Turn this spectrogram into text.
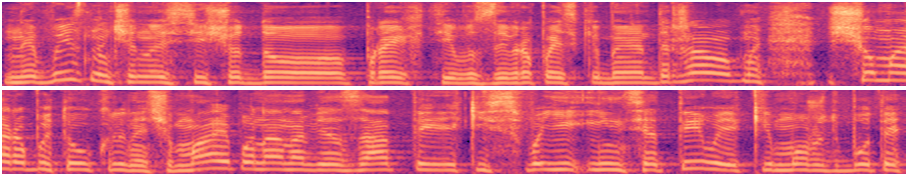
невизначеності щодо проєктів з європейськими державами, що має робити Україна? Чи має вона нав'язати якісь свої ініціативи, які можуть бути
